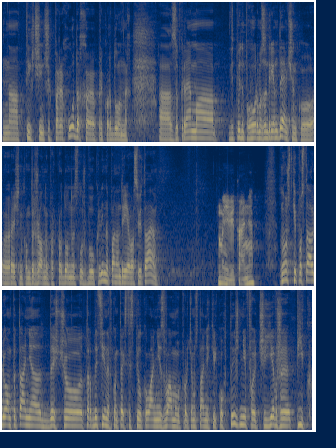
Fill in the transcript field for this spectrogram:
на тих чи інших переходах е, прикордонних. Зокрема, відповідно поговоримо з Андрієм Демченко, е, речником Державної прикордонної служби України. Пане Андрію, я вас вітаю. Мої вітання. Знову ж таки, поставлю вам питання дещо традиційне в контексті спілкування з вами протягом останніх кількох тижнів. Чи є вже пік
